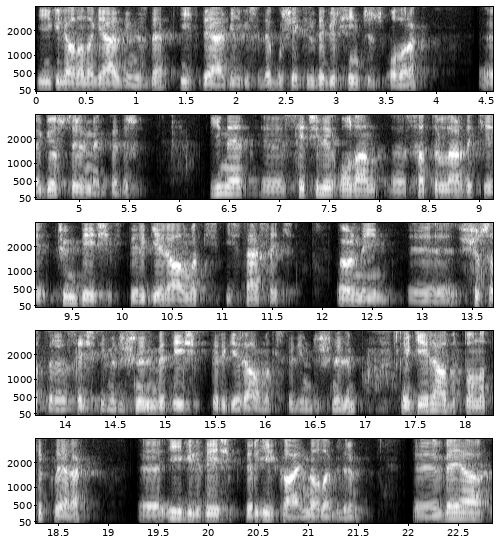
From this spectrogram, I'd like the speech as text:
ilgili alana geldiğinizde ilk değer bilgisi de bu şekilde bir hint yüz olarak e, gösterilmektedir. Yine e, seçili olan e, satırlardaki tüm değişiklikleri geri almak istersek, örneğin şu satırı seçtiğimi düşünelim ve değişiklikleri geri almak istediğimi düşünelim. Geri al butonuna tıklayarak ilgili değişiklikleri ilk haline alabilirim. Veya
